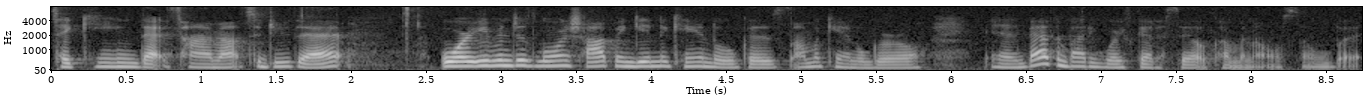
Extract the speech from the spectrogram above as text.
taking that time out to do that or even just going shopping, getting a candle because I'm a candle girl. And Bath and Body Works got a sale coming on soon, but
